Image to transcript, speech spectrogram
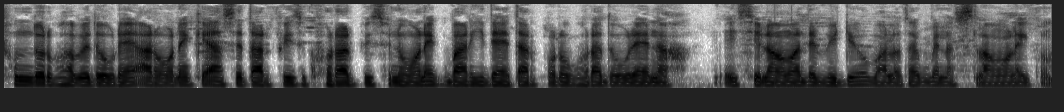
সুন্দরভাবে দৌড়ে আর অনেকে আছে তার পিছ ঘোড়ার পিছনে অনেক বাড়ি দেয়, তারপরও ঘোড়া দৌড়ে না। এই ছিল আমাদের ভিডিও ভালো থাকবেন, আসসালামু আলাইকুম।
